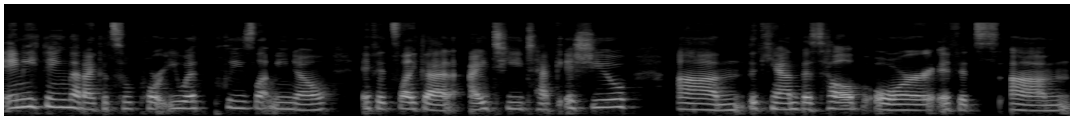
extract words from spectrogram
anything that I could support you with, please let me know. If it's like an IT tech issue, um, the Canvas help, or if it's um,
